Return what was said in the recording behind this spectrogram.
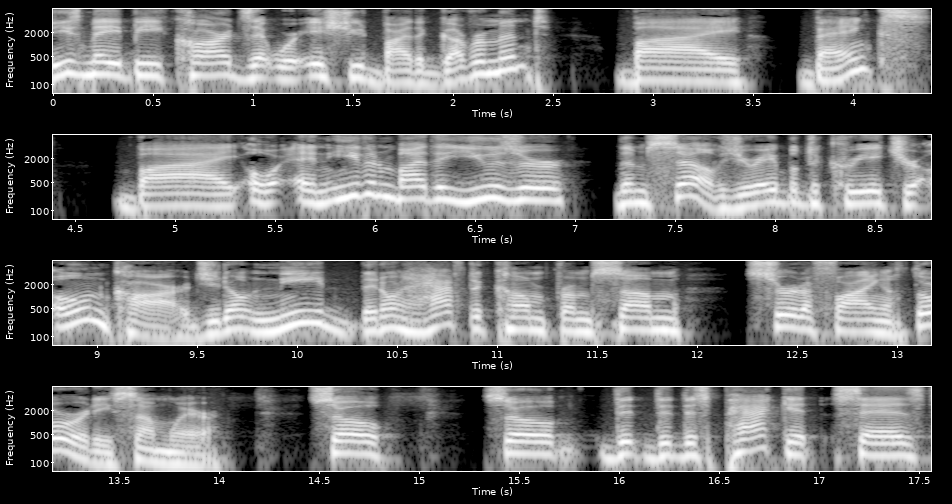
These may be cards that were issued by the government, by banks, by or and even by the user themselves. You're able to create your own cards. You don't need they don't have to come from some certifying authority somewhere. So so the, the, this packet says,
